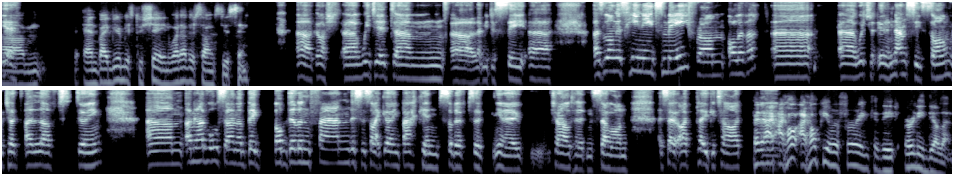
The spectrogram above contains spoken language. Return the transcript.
yeah. Um, and by Birmis Touchane, what other songs do you sing? Oh gosh, uh, we did. Um, uh, let me just see. Uh, as long as he needs me from Oliver, uh, uh, which uh, Nancy's song, which I, I loved doing. Um, I mean, I've also I'm a big Bob Dylan fan. This is like going back in sort of to you know childhood and so on. So I play guitar. But um, I, I, hope I hope you're referring to the early Dylan.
